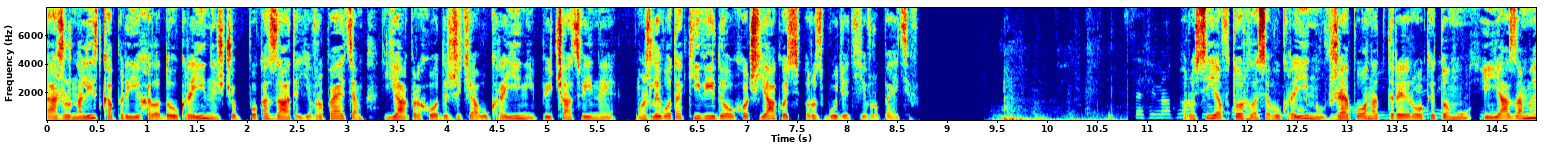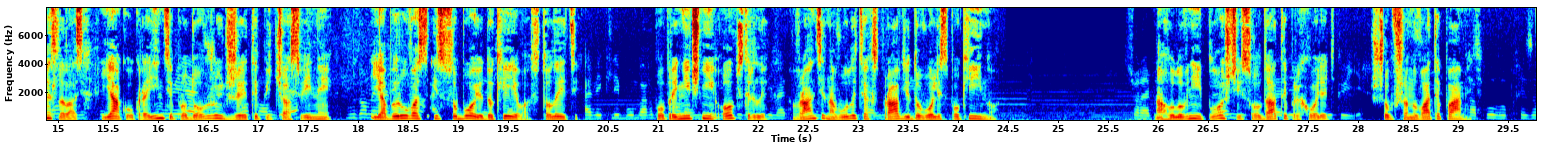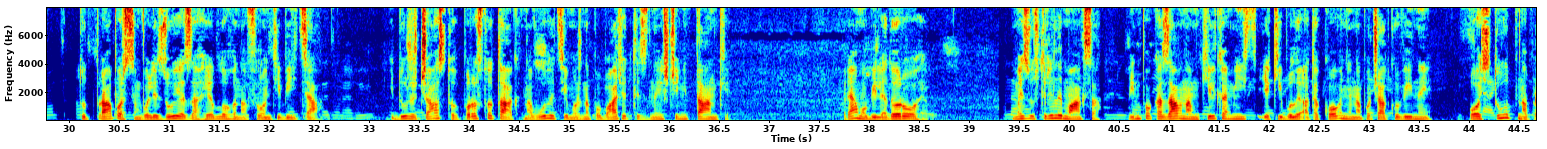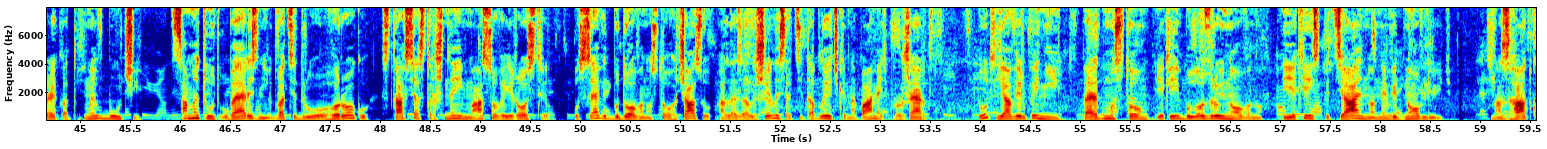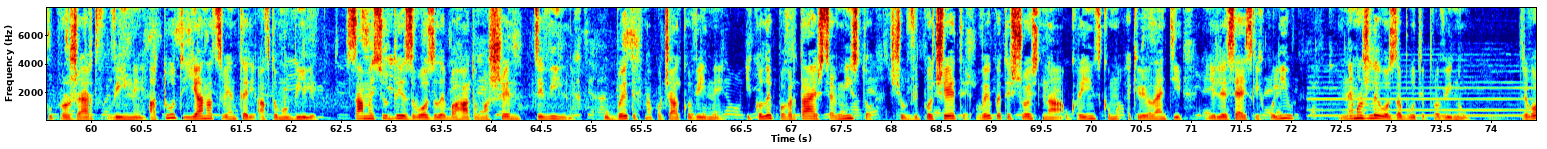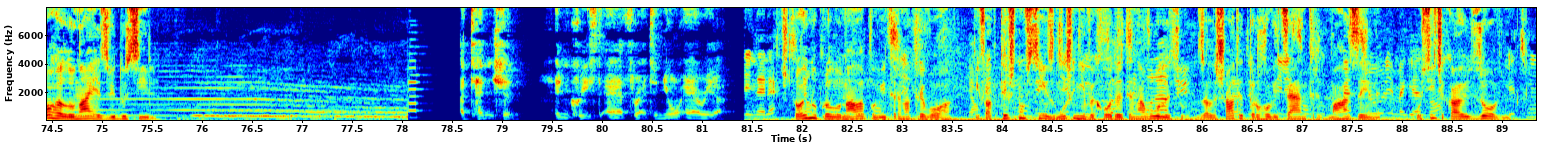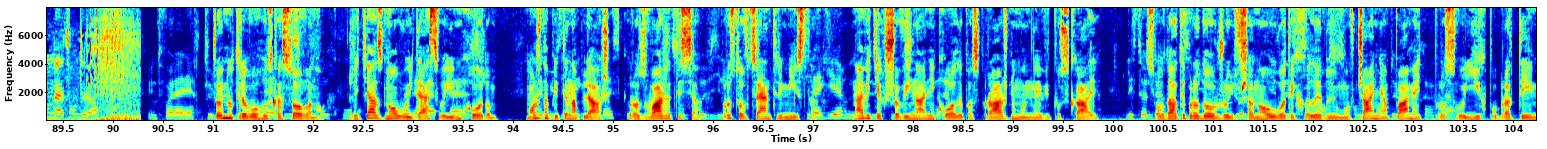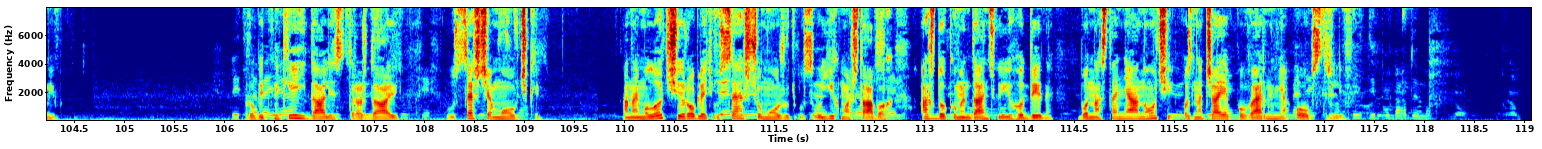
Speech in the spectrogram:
Ця журналістка приїхала до України, щоб показати європейцям, як проходить життя в Україні під час війни. Можливо, такі відео хоч якось розбудять європейців. Росія вторглася в Україну вже понад три роки тому, і я замислилась, як українці продовжують жити під час війни. Я беру вас із собою до Києва, столиці. Попри нічні обстріли, вранці на вулицях справді доволі спокійно. На головній площі солдати приходять, щоб вшанувати пам'ять. Тут прапор символізує загиблого на фронті бійця. І дуже часто просто так на вулиці можна побачити знищені танки прямо біля дороги. Ми зустріли Макса. Він показав нам кілька місць, які були атаковані на початку війни. Ось тут, наприклад, ми в Бучі. Саме тут, у березні 22-го року, стався страшний масовий розстріл. Усе відбудовано з того часу, але залишилися ці таблички на пам'ять про жертв. Тут я в Ірпені, перед мостом, який було зруйновано і який спеціально не відновлюють на згадку про жертв війни. А тут я на цвинтарі автомобілів. Саме сюди звозили багато машин цивільних, убитих на початку війни. І коли повертаєшся в місто, щоб відпочити, випити щось на українському еквіваленті Єлісейських полів, неможливо забути про війну. Тривога лунає звідусіль. Attention! Щойно пролунала повітряна тривога, і фактично всі змушені виходити на вулицю, залишати торгові центри, магазини. Усі чекають зовні. Щойно тривогу скасовано. Життя знову йде своїм ходом. Можна піти на пляж, розважитися просто в центрі міста, навіть якщо війна ніколи по-справжньому не відпускає. Солдати продовжують вшановувати хвилиною мовчання пам'ять про своїх побратимів. Робітники й далі страждають, усе ще мовчки. А наймолодші роблять усе, що можуть у своїх масштабах, аж до комендантської години, бо настання ночі означає повернення обстрілів.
